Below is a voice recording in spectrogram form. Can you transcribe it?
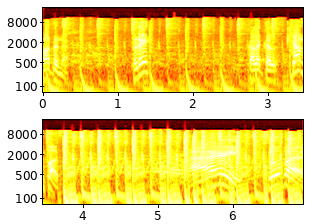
பார்த்துங்க. ரெடி கலக்கல் கேம்பஸ் ஐ சூப்பர்.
